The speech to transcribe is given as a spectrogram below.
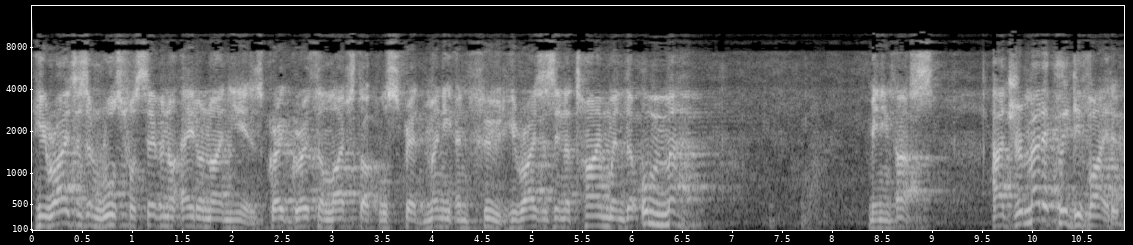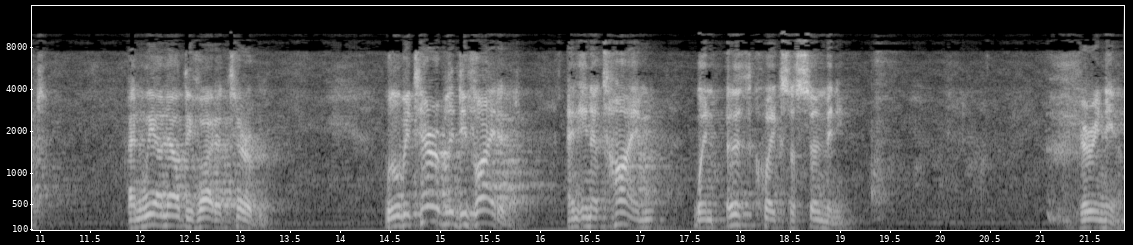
He rises and rules for seven or eight or nine years. Great growth in livestock will spread money and food. He rises in a time when the ummah meaning us, are dramatically divided. And we are now divided terribly. We will be terribly divided and in a time when earthquakes are so many. Very near.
